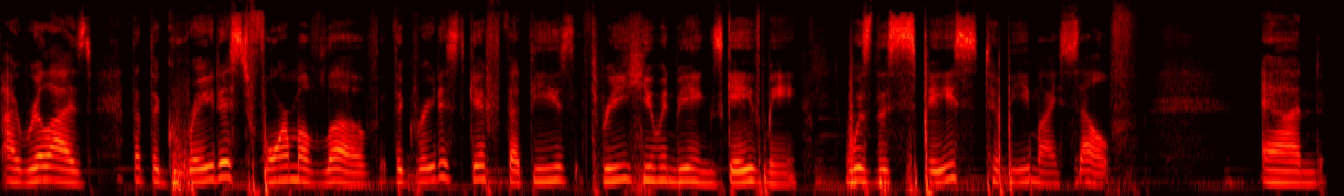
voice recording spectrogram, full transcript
I realized that the greatest form of love, the greatest gift that these three human beings gave me was the space to be myself. And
